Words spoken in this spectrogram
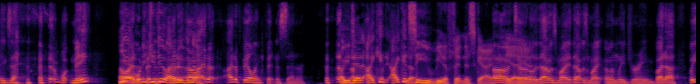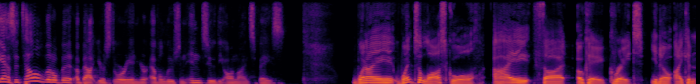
Exactly. what me? Yeah. Oh, what did fitness, you do? I don't I even know. I had, a, I had a failing fitness center. oh, you did? I could I could yeah. see you being a fitness guy. Oh, yeah, totally. Yeah. That was my that was my only dream. But uh, but yeah. So tell a little bit about your story and your evolution into the online space when I went to law school, I thought, okay, great. You know, I can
